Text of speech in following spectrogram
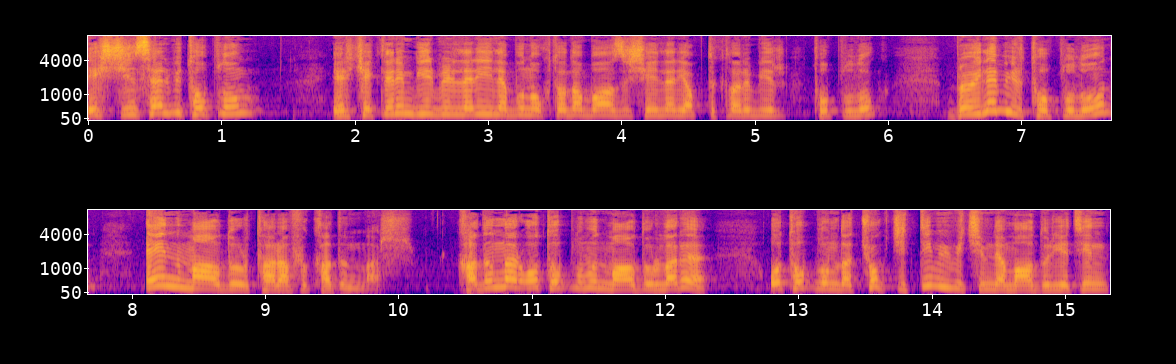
eşcinsel bir toplum erkeklerin birbirleriyle bu noktada bazı şeyler yaptıkları bir topluluk Böyle bir topluluğun en mağdur tarafı kadınlar. Kadınlar o toplumun mağdurları. O toplumda çok ciddi bir biçimde mağduriyetin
